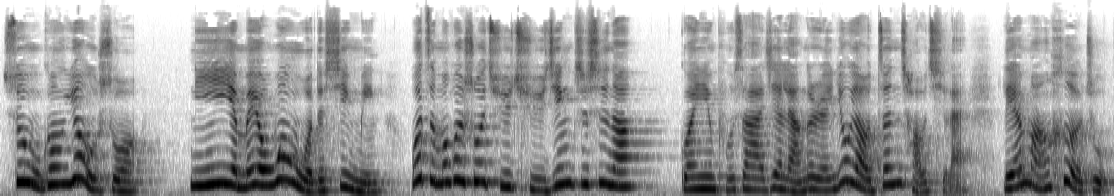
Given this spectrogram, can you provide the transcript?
孙悟空又说：“你也没有问我的姓名，我怎么会说取取经之事呢？”观音菩萨见两个人又要争吵起来，连忙喝住。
